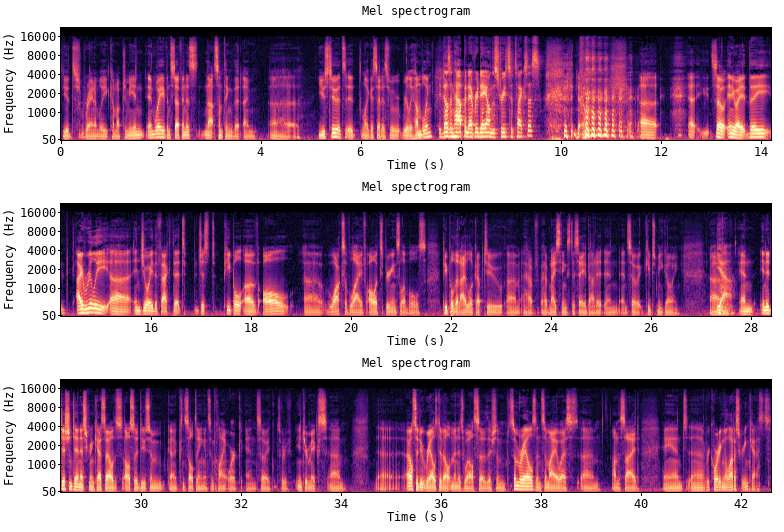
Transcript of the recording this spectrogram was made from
you'd randomly come up to me and, and wave and stuff, and it's not something that I'm uh, used to. It's it like I said, it's really humbling. It doesn't happen every day on the streets of Texas. no. uh, uh, so anyway, the I really uh, enjoy the fact that just people of all uh, walks of life, all experience levels, people that I look up to um, have have nice things to say about it, and and so it keeps me going. Um, yeah. And in addition to NS Screencast, I also do some uh, consulting and some client work, and so I sort of intermix. Um, uh, I also do Rails development as well, so there's some some Rails and some iOS um, on the side, and uh, recording a lot of screencasts.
